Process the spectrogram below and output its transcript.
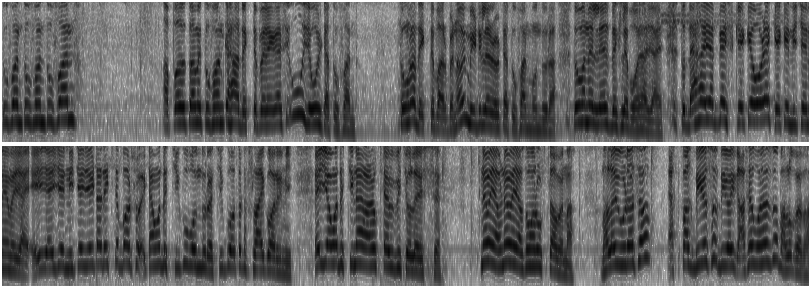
তুফান তুফান তুফান। আপাতত আমি তুফানকে হ্যাঁ দেখতে পেরে গেছি। ওই যে ওইটা তুফান। তোমরা দেখতে পারবে না, ওই মিডিলের ওইটা তুফান, বন্ধুরা। তো মানে লেজ দেখলে বোঝা যায়। তো দেখা যাক গাইস কে কে ওড়ে, কে কে নিচে নেমে যায়। এই এই যে নিচে যেটা দেখতে পারছ, এটা আমাদের চিকু, বন্ধুরা। চিকু অতটা ফ্লাই করেনি। এই যে আমাদের চিনার আরেকটা বিবি চলে এসছে। নেমে যাও নেমে যাও তোমার উঠতে হবে না। ভালোই উড়েছো এক পাক দিয়েছ, দিয়ে ওই গাছে বসেছো, ভালো কথা।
